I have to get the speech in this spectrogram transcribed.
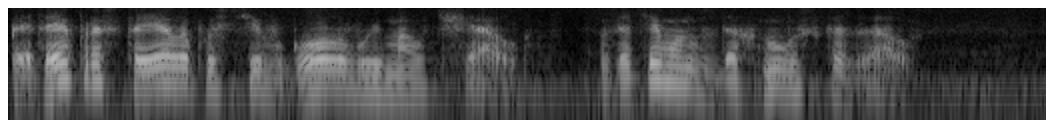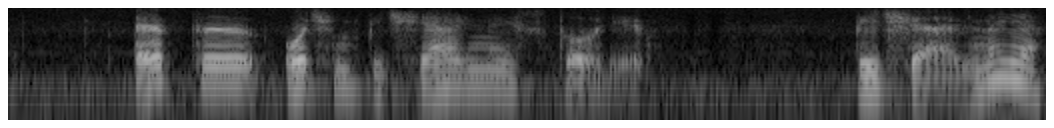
ПТ простоял, опустив голову, и молчал. Затем он вздохнул и сказал, «Это очень печальная история». «Печальная?»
